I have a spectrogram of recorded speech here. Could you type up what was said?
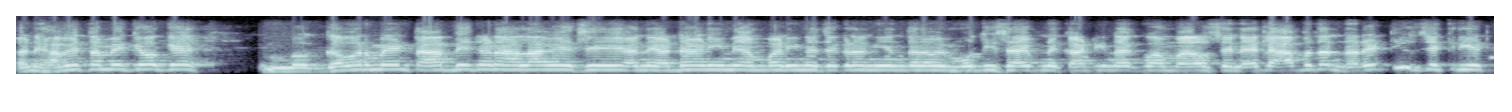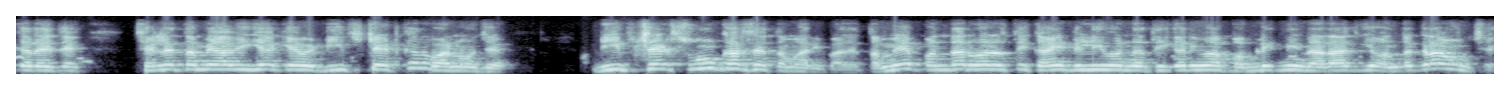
અને હવે તમે કહો કે ગવર્મેન્ટ આ બે જણા હલાવે છે અને અડાણી ને અંબાણીના ઝઘડાની અંદર હવે મોદી સાહેબને કાઢી નાખવામાં આવશે ને, એટલે આ બધા નરેટિવ જે ક્રિએટ કરે છે, છેલ્લે તમે આવી ગયા કે હવે ડીપ સ્ટેટ કરવાનો છે. ડીપ સ્ટેટ શું કરશે તમારી પાસે? તમે પંદર વર્ષથી કઈ ડિલિવર નથી કર્યું. આ પબ્લિકની નારાજગી ઓન ધ ગ્રાઉન્ડ છે.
